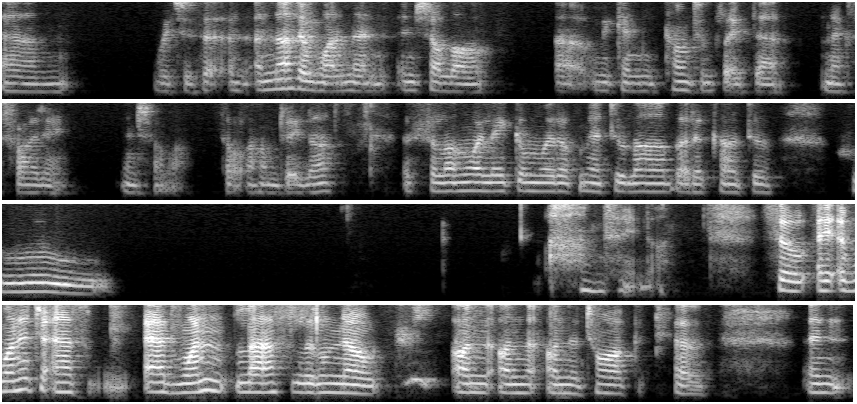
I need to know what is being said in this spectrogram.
Um, which is a, another one, and inshallah, uh, we can contemplate that next Friday, inshallah. So, alhamdulillah. Assalamu alaikum wa rahmatullah barakatuh. Alhamdulillah. So I, I, wanted to ask, add one last little note on, on, the, on the talk of, and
